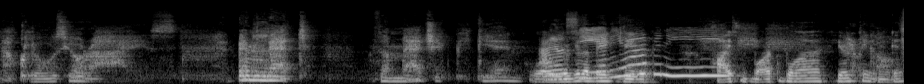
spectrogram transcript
Now close your eyes and let the magic begin. Well, I don't you're gonna see make any the happening. highest remarkable here thing. How did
